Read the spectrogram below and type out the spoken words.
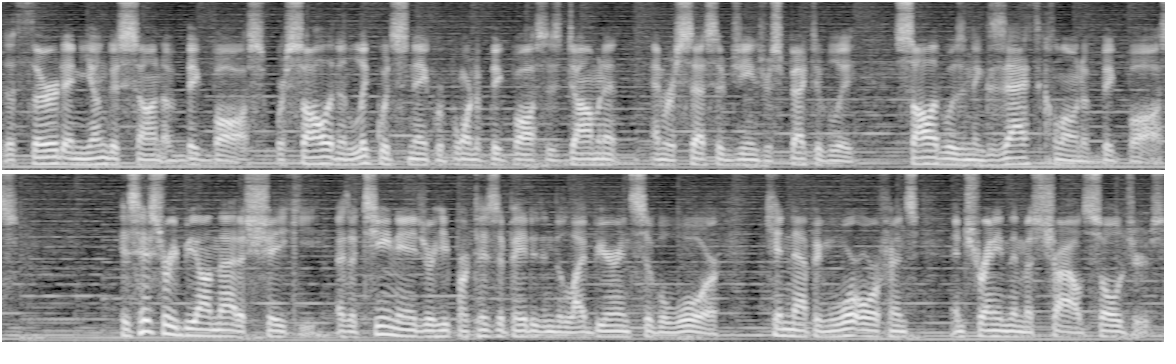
the third and youngest son of Big Boss, where Solid and Liquid Snake were born of Big Boss's dominant and recessive genes respectively. Solid was an exact clone of Big Boss. His history beyond that is shaky. As a teenager, he participated in the Liberian Civil War, kidnapping war orphans and training them as child soldiers.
